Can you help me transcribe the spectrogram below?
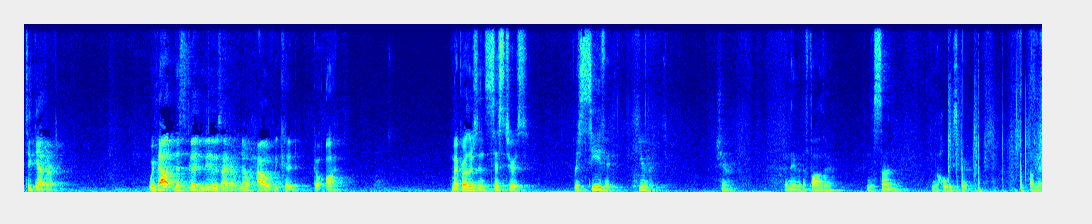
together. Without this good news, I don't know how we could go on. My brothers and sisters, receive it, hear it, share it. In the name of the Father, and the Son, and the Holy Spirit. Amen.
